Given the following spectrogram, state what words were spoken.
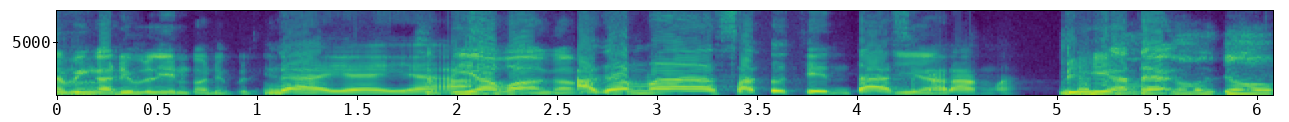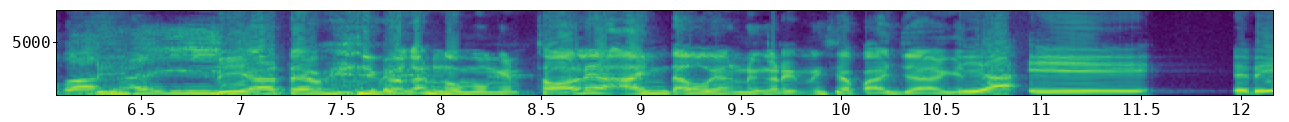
Tapi gak dibeliin kok dibeliin Enggak, ya ya. setia kok Agam Agama satu cinta Iya. sekarang mah. di ATP di, di ATP juga kan ngomongin soalnya aing tahu yang dengerin ini siapa aja gitu Iya, i. Jadi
